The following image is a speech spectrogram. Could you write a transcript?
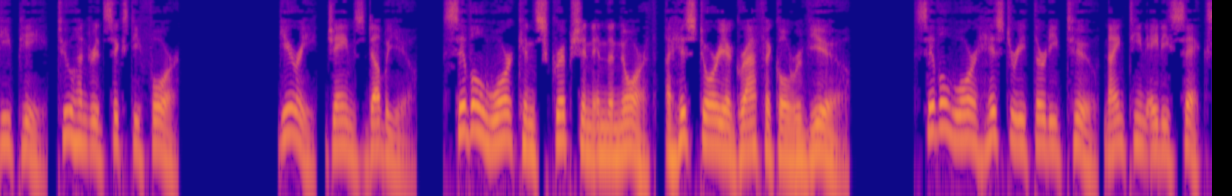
pp. 264 Geary, James W. Civil War Conscription in the North, A Historiographical Review. Civil War History 32 1986,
